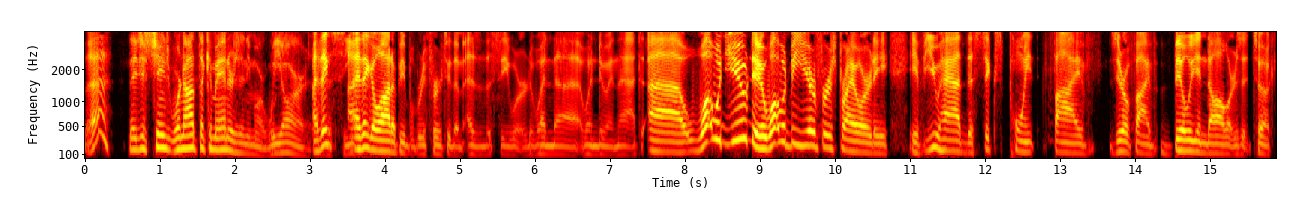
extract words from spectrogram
Yeah. They just changed. We're not the Commanders anymore. We are. I think. I think a lot of people refer to them as the c word when uh, when doing that. Uh, what would you do? What would be your first priority if you had the six point five zero five billion dollars it took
